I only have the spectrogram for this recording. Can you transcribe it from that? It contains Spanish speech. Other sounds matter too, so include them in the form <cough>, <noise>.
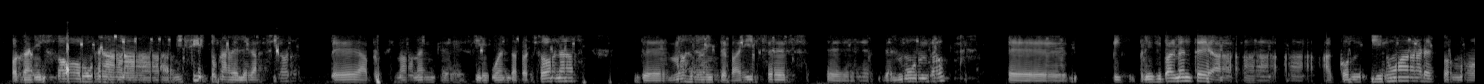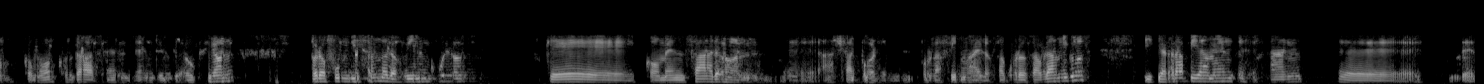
organizó una visita, una delegación de aproximadamente 50 personas de más de 20 países eh, del mundo, eh, principalmente a, continuar, como, como vos contabas en, tu introducción, profundizando los vínculos que comenzaron eh, allá por, por la firma de los acuerdos abrámicos y que rápidamente se están de,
